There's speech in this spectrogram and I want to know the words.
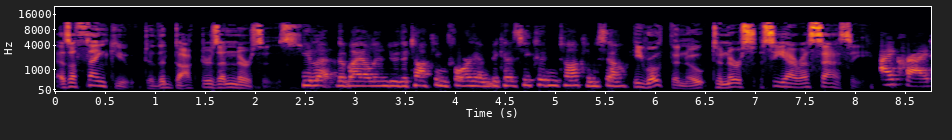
as a thank you to the doctors and nurses. He let the violin do the talking for him because he couldn't talk himself. He wrote the note to nurse Sierra Sassy. I cried.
